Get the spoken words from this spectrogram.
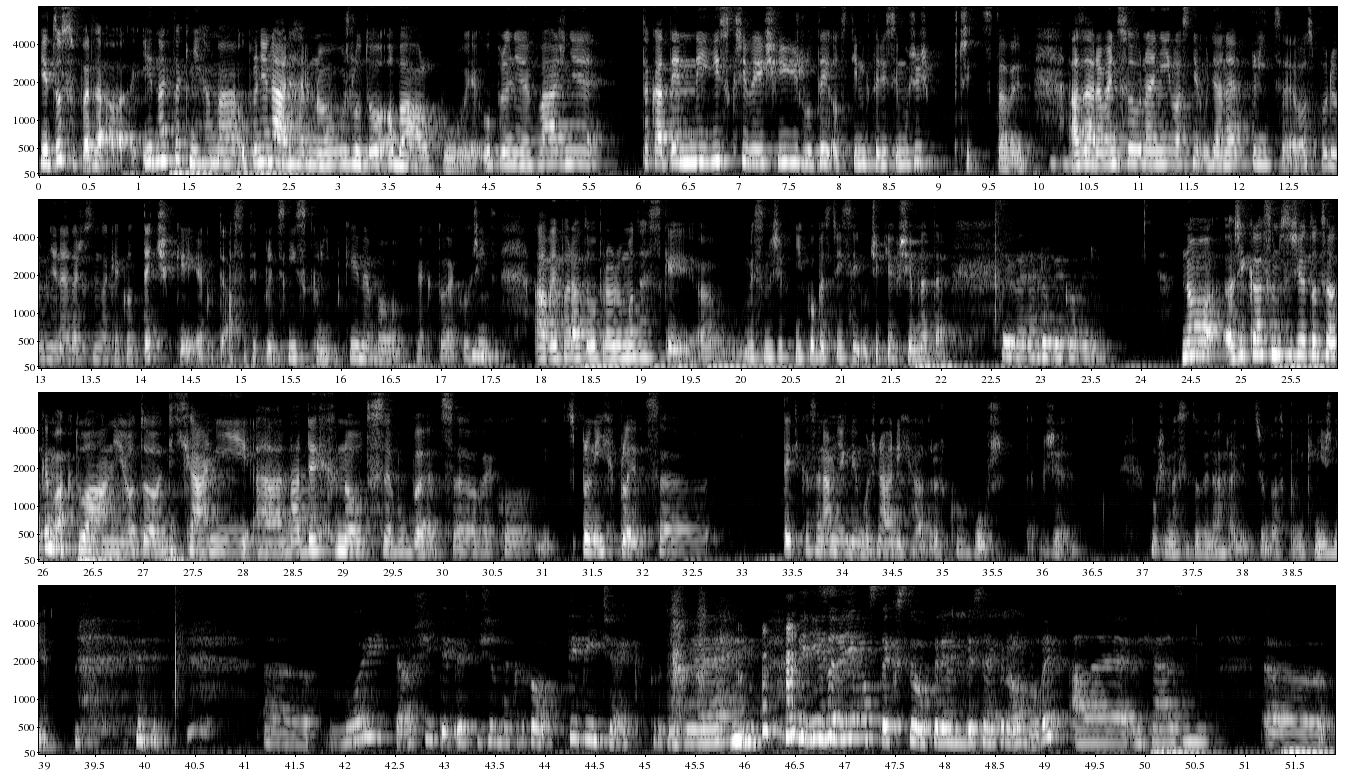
je to super. Jednak ta kniha má úplně nádhernou žlutou obálku. Je úplně vážně taková ten nejjiskřivější žlutý odstín, který si můžeš představit. A zároveň jsou na ní vlastně udělané plíce, jo, spodobněné, takže jsou tak jako tečky, jako ty asi ty plicní sklípky, nebo jak to jako říct. A vypadá to opravdu moc hezky. Myslím, že v knihkupectví si určitě všimnete. Zejména v době covidu. No, říkala jsem si, že je to celkem aktuální, jo, to dýchání a nadechnout se vůbec eh, jako z plných plic. Eh, Teďka se nám někdy možná dýchá trošku hůř, takže můžeme si to vynahradit třeba aspoň knižně. Uh, můj další tip je spíš jen takový jako typíček, protože teď se není moc textu, o kterém by se jako dalo mluvit, ale vychází uh,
